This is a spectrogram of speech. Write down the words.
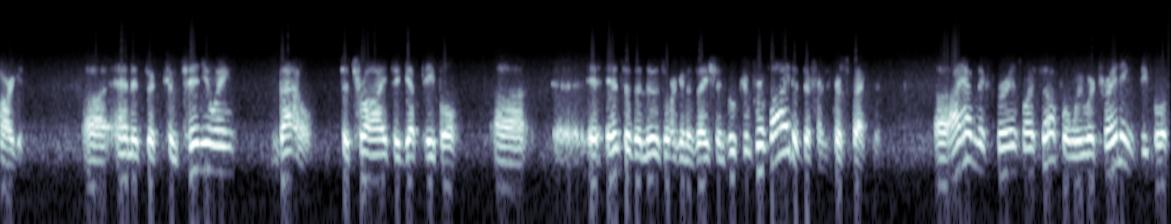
target. Uh, and it's a continuing battle to try to get people uh, into the news organization who can provide a different perspective. Uh, I had an experience myself when we were training people of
